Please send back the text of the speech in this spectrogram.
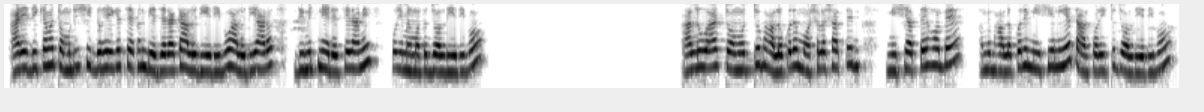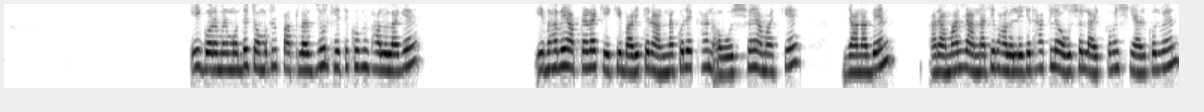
আর এদিকে আমার টমেটো সিদ্ধ হয়ে গেছে। এখন ভেজে রাখা আলু দিয়ে দিব। আলু দিয়ে আরও দুই মিনিট নেড়েছে আমি পরিমাণ মতো জল দিয়ে দিব। আলু আর টমেটো ভালো করে মশলার সাথে মিশাতে হবে। আমি ভালো করে মিশিয়ে নিয়ে তারপরে একটু জল দিয়ে দিব। এই গরমের মধ্যে টমেটোর পাতলা ঝোল খেতে খুবই ভালো লাগে। এভাবে আপনারা কে কে বাড়িতে রান্না করে খান অবশ্যই আমাকে জানাবেন। আর আমার রান্নাটি ভালো লেগে থাকলে অবশ্যই লাইক, কমেন্ট, শেয়ার করবেন।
